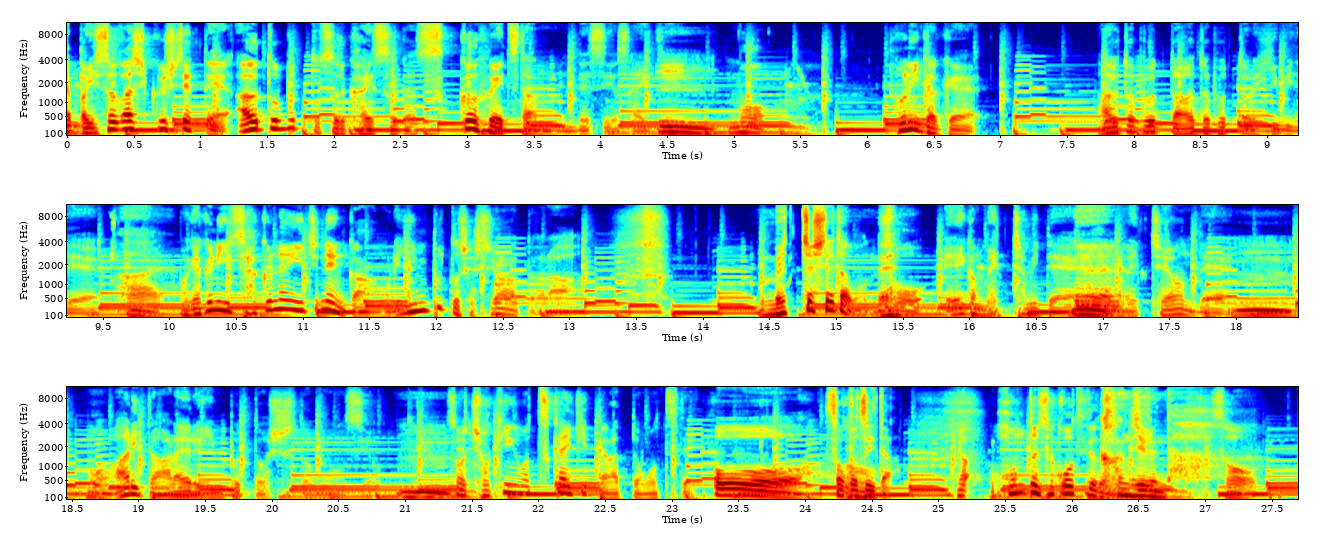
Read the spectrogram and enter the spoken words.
やっぱ忙しくしててアウトプットする回数がすっごい増えてたんですよ最近、ん。もうとにかくアウトプットアウトプットの日々ではい。まあ逆に昨年1年間俺インプットしかしてなかったから、めっちゃしてたもんね。そう映画めっちゃ見て、ねえめっちゃ読んで、ん。もうありとあらゆるインプットをしたと思うんですよ、うんその貯金を使い切ったなって思ってていおお、そこついた。や本当にそこをついてた感じるんだ。そう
